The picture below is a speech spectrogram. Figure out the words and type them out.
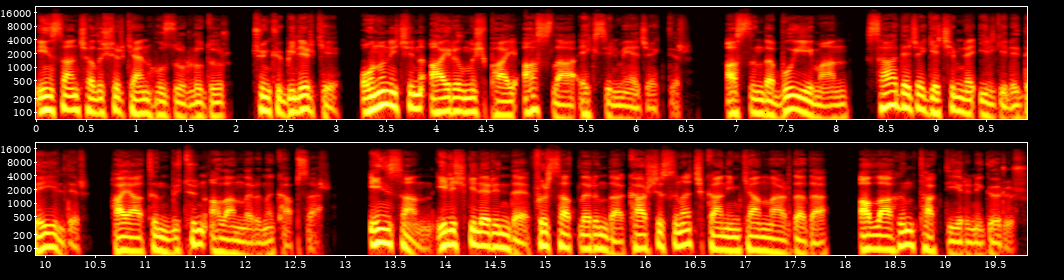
İnsan çalışırken huzurludur çünkü bilir ki onun için ayrılmış pay asla eksilmeyecektir. Aslında bu iman sadece geçimle ilgili değildir. Hayatın bütün alanlarını kapsar. İnsan ilişkilerinde, fırsatlarında, karşısına çıkan imkanlarda da Allah'ın takdirini görür.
